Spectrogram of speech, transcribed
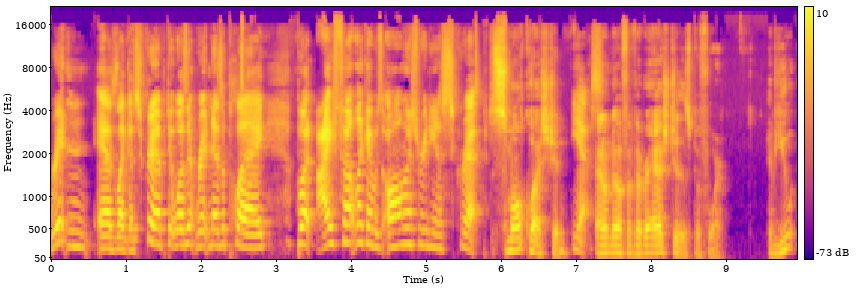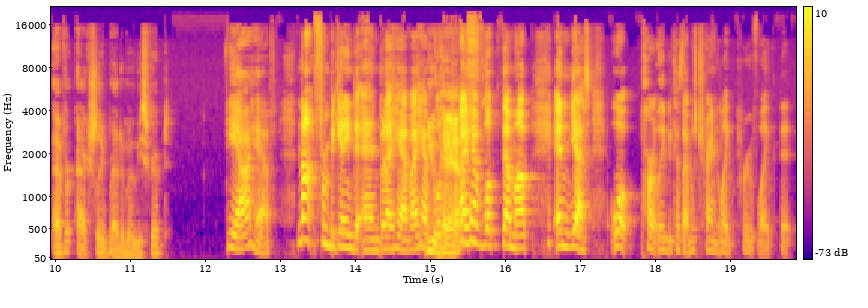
written as like a script it wasn't written as a play but i felt like i was almost reading a script Small question. yes I don't know if I've ever asked you this before. Have you ever actually read a movie script? Yeah i have not from beginning to end but i have i have You looked, have? i have looked them up and yes well partly because i was trying to like prove like that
